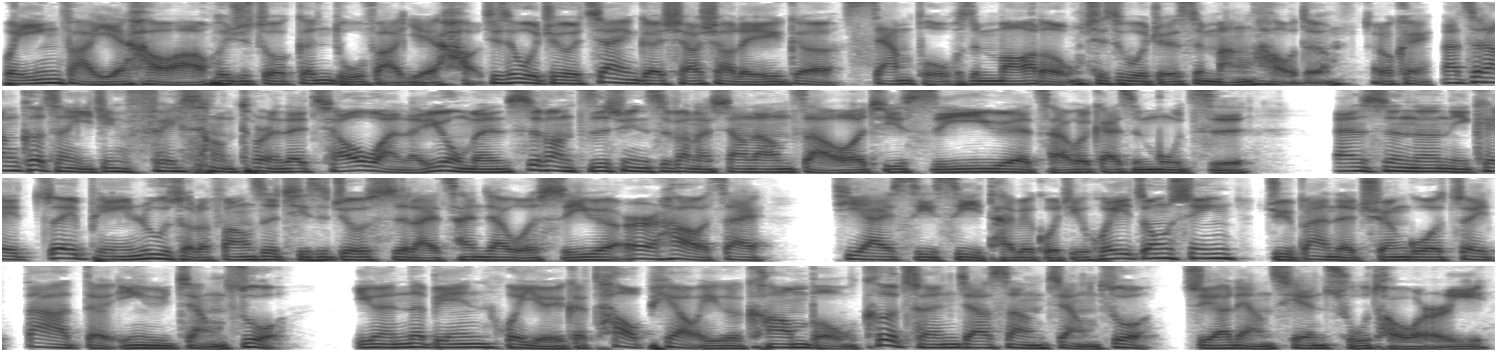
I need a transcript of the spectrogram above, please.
回音法也好啊，会去做跟读法也好，其实我觉得这样一个小小的一个 sample 或者 model，其实我觉得是蛮好的。OK，那这堂课程已经非常多人在敲完了，因为我们释放资讯释放的相当早哦，其实十一月才会开始募资。但是呢，你可以最便宜入手的方式，其实就是来参加我十一月二号在 TICC 台北国际会议中心举办的全国最大的英语讲座。因为那边会有一个套票，一个 combo 课程加上讲座，只要两千出头而已。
